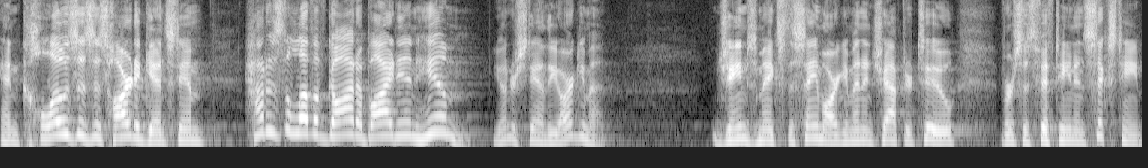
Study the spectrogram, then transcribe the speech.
and closes his heart against him, how does the love of God abide in him? You understand the argument. James makes the same argument in chapter 2, verses 15 and 16.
